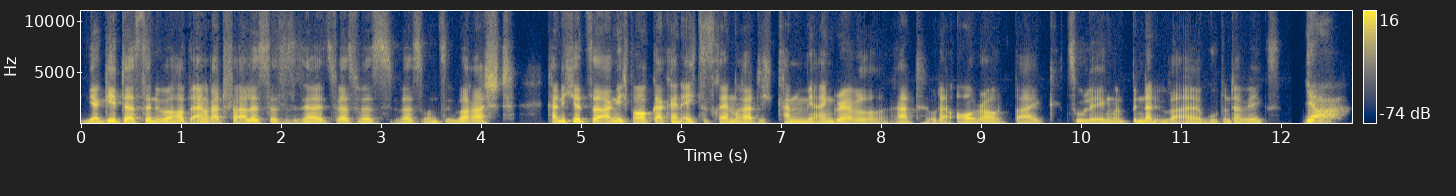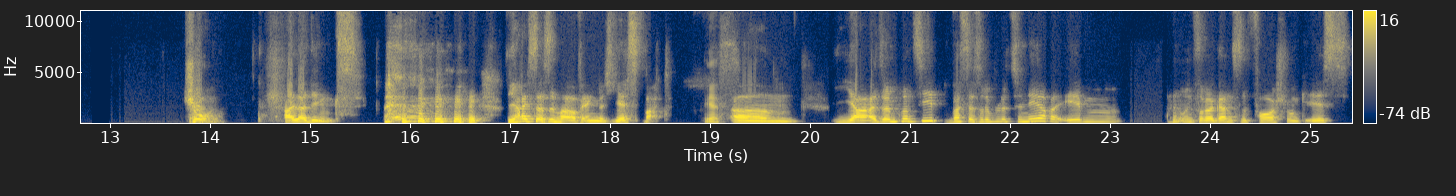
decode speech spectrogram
Ja, geht das denn überhaupt ein Rad für alles? Das ist ja jetzt was, was, was uns überrascht kann ich jetzt sagen, ich brauche gar kein echtes Rennrad. Ich kann mir ein Gravelrad oder Allroad-Bike zulegen und bin dann überall gut unterwegs? Ja, schon. Ja. Allerdings. Wie heißt das immer auf Englisch? Yes, but. Yes. Ähm, ja, also im Prinzip, was das Revolutionäre eben an unserer ganzen Forschung ist,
